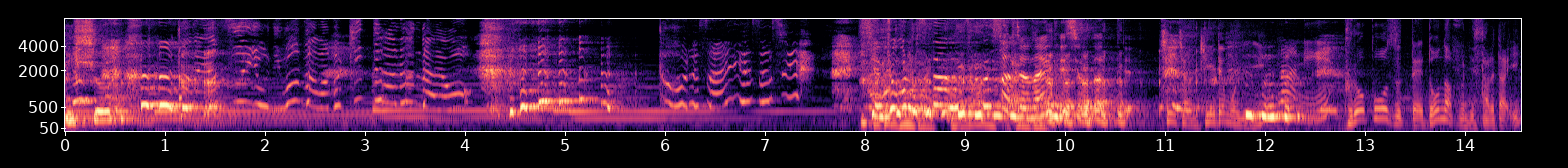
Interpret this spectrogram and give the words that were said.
一緒だ安いようにわざわざ切ってあるんだよ。トールさん優し所さん作ったんじゃないでしょだってちーちゃん聞いてもいい？い何？プロポーズってどんな風にされたい？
